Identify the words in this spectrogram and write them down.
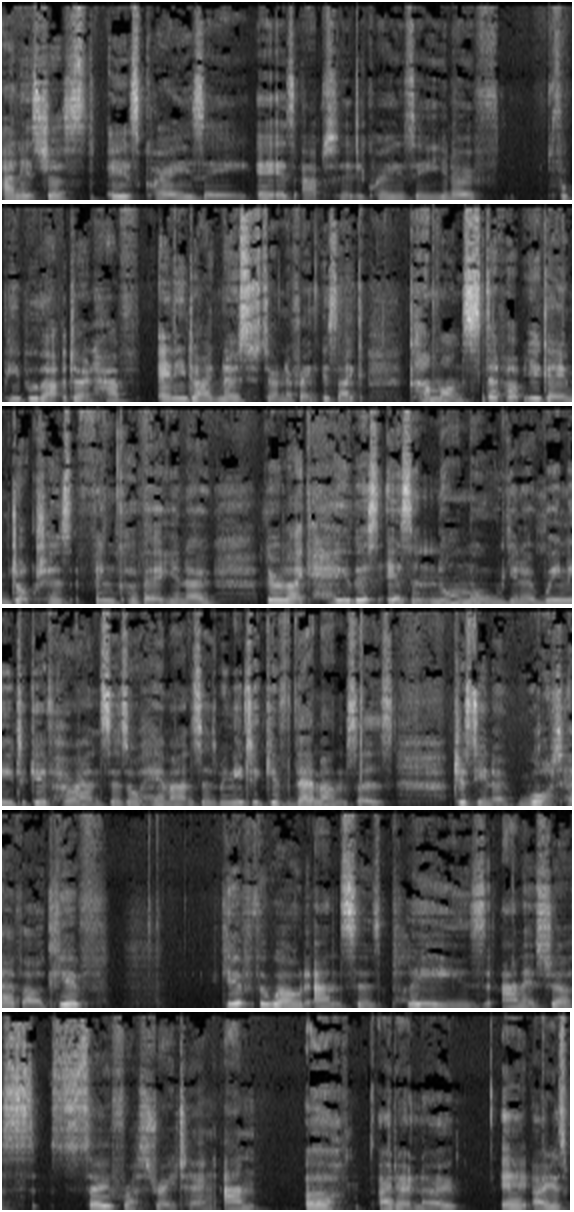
And it's just, it's crazy. It is absolutely crazy. You know, f- for people that don't have any diagnosis or anything, it's like, come on, step up your game. Doctors, think of it, you know, go like, hey, this isn't normal. You know, we need to give her answers or him answers. We need to give them answers. Just, you know, whatever. Give give the world answers, please. And it's just so frustrating. And oh, I don't know it, I just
